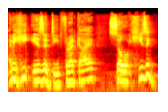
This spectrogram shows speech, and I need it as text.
I mean, he is a deep threat guy, so he's a.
